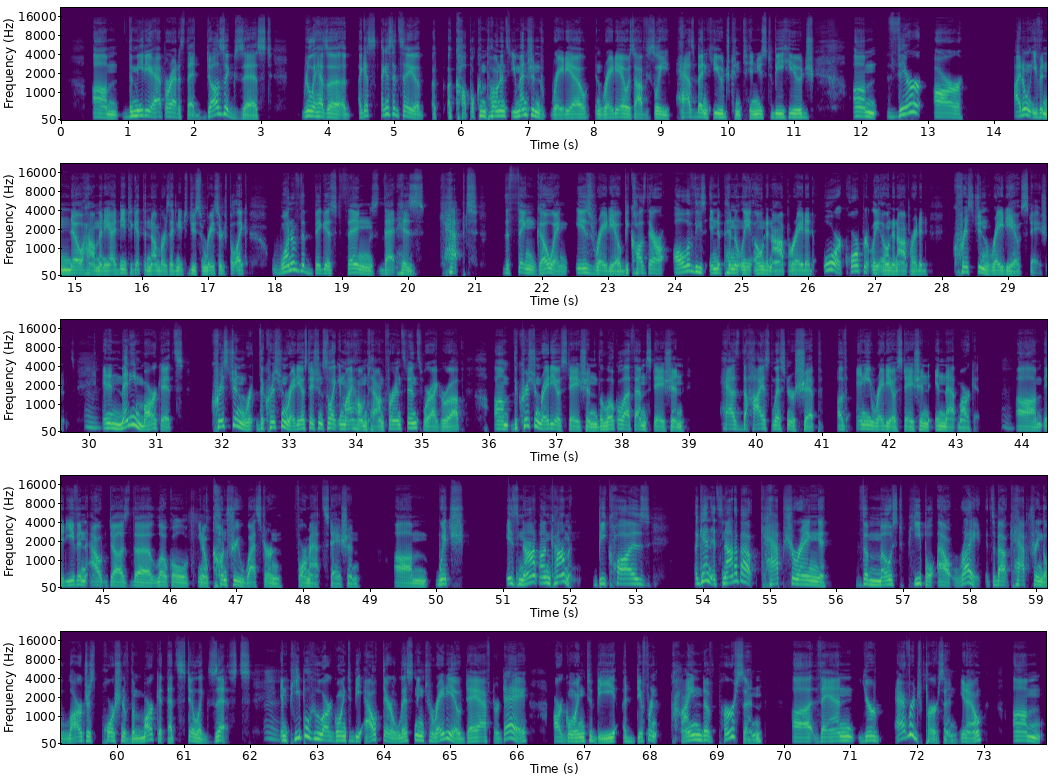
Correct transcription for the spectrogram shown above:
Um, the media apparatus that does exist really has a, I guess, I guess I'd say a, a, a couple components. You mentioned radio, and radio is obviously has been huge, continues to be huge. Um, there are, I don't even know how many. I'd need to get the numbers. I'd need to do some research. But like one of the biggest things that has kept the thing going is radio because there are all of these independently owned and operated or corporately owned and operated Christian radio stations. Mm. And in many markets, Christian the Christian radio station, so like in my hometown for instance where I grew up, um, the Christian radio station, the local FM station has the highest listenership of any radio station in that market. Mm. Um, it even outdoes the local, you know, country western format station, um, which is not uncommon because, again, it's not about capturing the most people outright. It's about capturing the largest portion of the market that still exists. Mm. And people who are going to be out there listening to radio day after day are going to be a different kind of person uh, than your average person, you know? Um,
